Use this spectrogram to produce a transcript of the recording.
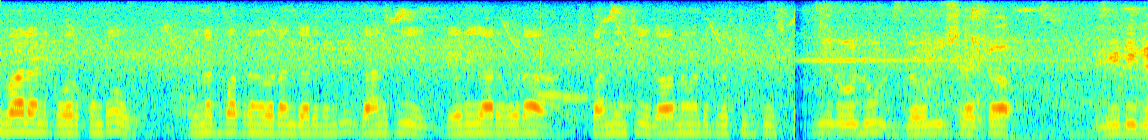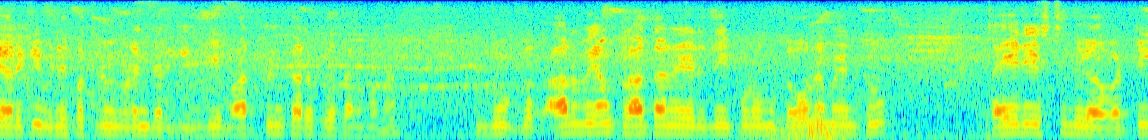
ఇవ్వాలని కోరుకుంటూ వినతి పత్రం ఇవ్వడం జరిగింది. దానికి ఏడీ గారు కూడా స్పందించి గవర్నమెంట్ దృష్టికి తీసుకు ఈరోజు జౌలి శాఖ ఏడీ గారికి వినతిపత్రం ఇవ్వడం జరిగింది. మార్పిన్ కార్మికుల తరఫున ఇప్పుడు ఆర్బీఎం క్లాత్ అనేది ఇప్పుడు గవర్నమెంట్ తయారు చేస్తుంది కాబట్టి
